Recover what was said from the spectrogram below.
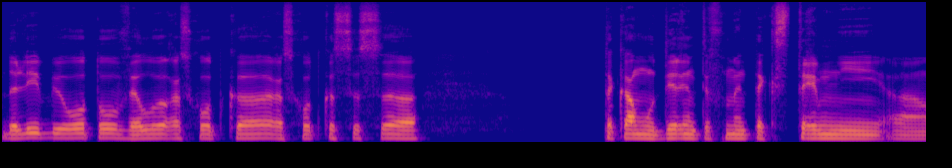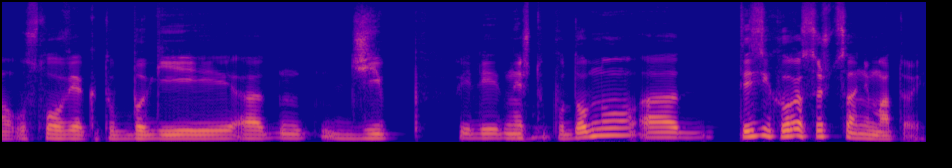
дали било то велоразходка, разходка с а, така модерните в момента екстремни а, условия, като бъги, а, джип или нещо подобно, а, тези хора също са аниматори.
